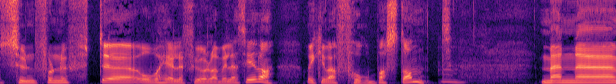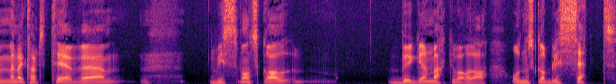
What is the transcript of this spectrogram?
sunn fornuft eh, over hele fjøla, vil jeg si, da. Og ikke være for bastant. Men, eh, men det er klart, TV Hvis man skal bygge en merkevare, da, og den skal bli sett,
